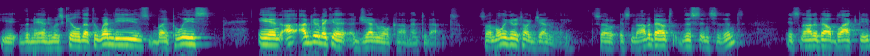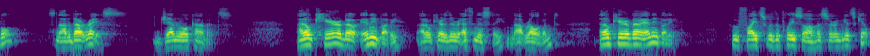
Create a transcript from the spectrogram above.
the man who was killed at the Wendy's by police. And I, am going to make a, a general comment about it. So I'm only going to talk generally. So it's not about this incident. It's not about black people. It's not about race. General comments. I don't care about anybody I don't care their ethnicity, not relevant. I don't care about anybody who fights with a police officer and gets killed.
